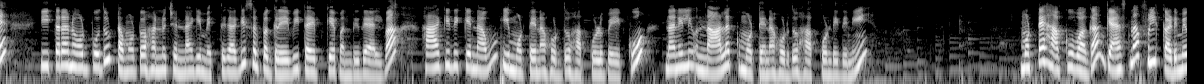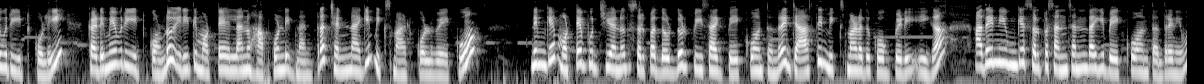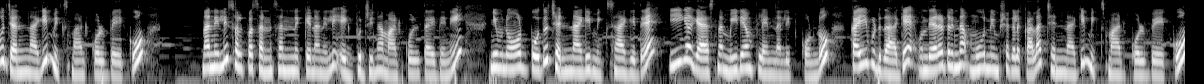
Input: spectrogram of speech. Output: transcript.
ಈ ಥರ ನೋಡ್ಬೋದು ಟೊಮೊಟೊ ಹಣ್ಣು ಚೆನ್ನಾಗಿ ಮೆತ್ತಗಾಗಿ ಸ್ವಲ್ಪ ಗ್ರೇವಿ ಟೈಪ್ಗೆ ಬಂದಿದೆ ಅಲ್ವಾ? ಹಾಗಿದ್ದಕ್ಕೆ ನಾವು ಈ ಮೊಟ್ಟೆನ ಹೊಡೆದು ಹಾಕ್ಕೊಳ್ಬೇಕು. ನಾನಿಲ್ಲಿ ಒಂದು ನಾಲ್ಕು ಮೊಟ್ಟೆನ ಹೊಡೆದು ಹಾಕ್ಕೊಂಡಿದ್ದೀನಿ ಮೊಟ್ಟೆ ಹಾಕುವಾಗ ಗ್ಯಾಸ್ನ ಫುಲ್ ಕಡಿಮೆ ಉರಿ ಇಟ್ಕೊಳ್ಳಿ. ಕಡಿಮೆ ಉರಿ ಇಟ್ಕೊಂಡು ಈ ರೀತಿ ಮೊಟ್ಟೆ ಎಲ್ಲನೂ ಹಾಕ್ಕೊಂಡಿದ ನಂತರ ಚೆನ್ನಾಗಿ ಮಿಕ್ಸ್ ಮಾಡಿಕೊಳ್ಬೇಕು. ನಿಮಗೆ ಮೊಟ್ಟೆ ಬುರ್ಜಿ ಅನ್ನೋದು ಸ್ವಲ್ಪ ದೊಡ್ಡ ದೊಡ್ಡ ಪೀಸ್ ಬೇಕು ಅಂತಂದರೆ ಜಾಸ್ತಿ ಮಿಕ್ಸ್ ಮಾಡೋದಕ್ಕೆ ಹೋಗಬೇಡಿ ಈಗ. ಅದೇ ನಿಮಗೆ ಸ್ವಲ್ಪ ಸಣ್ಣ ಸಣ್ಣದಾಗಿ ಬೇಕು ಅಂತಂದರೆ ನೀವು ಚೆನ್ನಾಗಿ ಮಿಕ್ಸ್ ಮಾಡ್ಕೊಳ್ಬೇಕು. ನಾನಿಲ್ಲಿ ಸ್ವಲ್ಪ ಸಣ್ಣ ಸಣ್ಣಕ್ಕೆ ನಾನಿಲ್ಲಿ ಎಗ್ ಬುರ್ಜಿನ ಮಾಡ್ಕೊಳ್ತಾ ಇದ್ದೀನಿ. ನೀವು ನೋಡ್ಬೋದು ಚೆನ್ನಾಗಿ ಮಿಕ್ಸ್ ಆಗಿದೆ. ಈಗ ಗ್ಯಾಸ್ನ ಮೀಡಿಯಮ್ ಫ್ಲೇಮ್ನಲ್ಲಿ ಇಟ್ಕೊಂಡು ಕೈ ಬಿಡ್ದಾಗೆ ಒಂದೆರಡರಿಂದ ಮೂರು ನಿಮಿಷಗಳ ಕಾಲ ಚೆನ್ನಾಗಿ ಮಿಕ್ಸ್ ಮಾಡಿಕೊಳ್ಬೇಕು.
